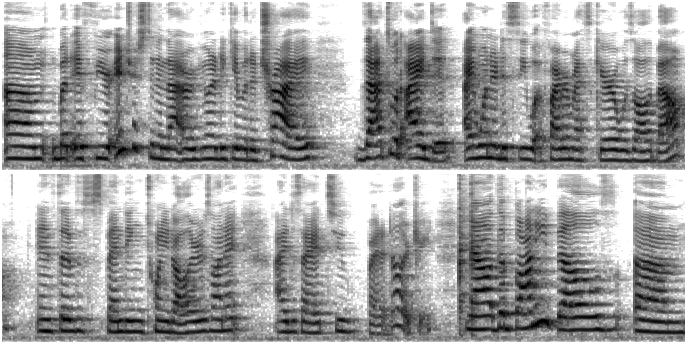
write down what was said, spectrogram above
Um, but if you're interested in that or if you wanted to give it a try, that's what I did. I wanted to see what Fiber Mascara was all about. And instead of spending $20 on it, I decided to buy it at Dollar Tree. Now, the Bonne Bell's um,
